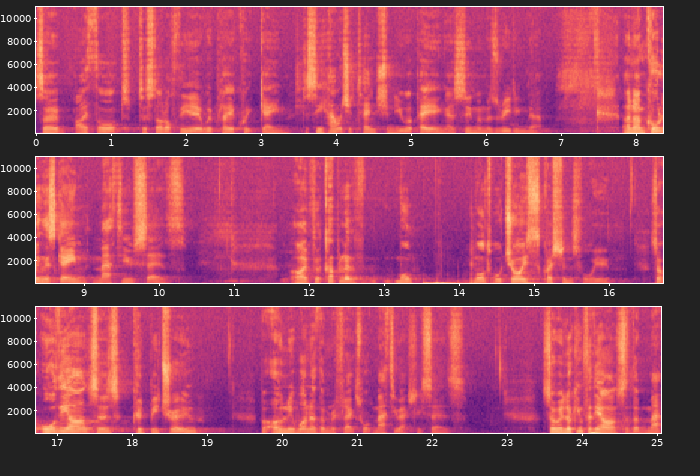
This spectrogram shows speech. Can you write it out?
So I thought to start off the year, we'd play a quick game to see how much attention you were paying as Suman was reading that. And I'm calling this game Matthew Says. I've a couple of mul- multiple choice questions for you. So all the answers could be true, but only one of them reflects what Matthew actually says. So we're looking for the answer that Ma-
